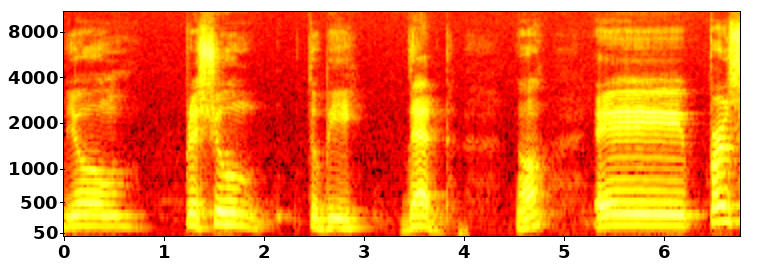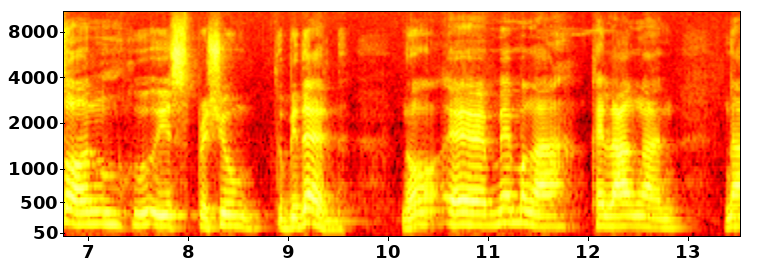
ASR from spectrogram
yung presumed to be dead. No? A person who is presumed to be dead, no? Eh, may mga kailangan na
